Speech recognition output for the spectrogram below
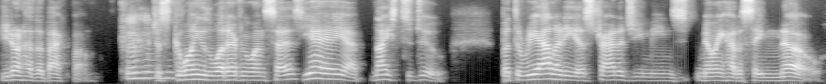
you don't have a backbone. Mhm. Just going with what everyone says, yeah, yeah, yeah, nice to do. But the reality is strategy means knowing how to say no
